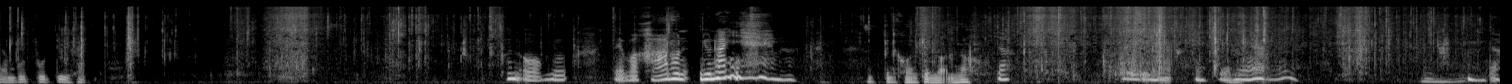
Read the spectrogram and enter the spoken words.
ยำปุดปุดๆดีครับเพิ่นออกอยู่แต่ว่าขาเพิ่นอยู่ไหนนะเป็นคอนเก็นหลอนเนาะจ้ะดูเนี่ยนี่เก็บเนี่ยอืมจ้ะ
